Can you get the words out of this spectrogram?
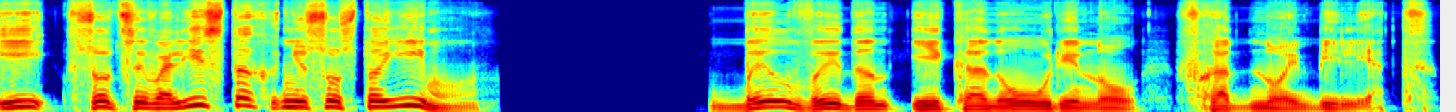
и в социалистах не состоим». Был выдан и Канурину входной билет.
